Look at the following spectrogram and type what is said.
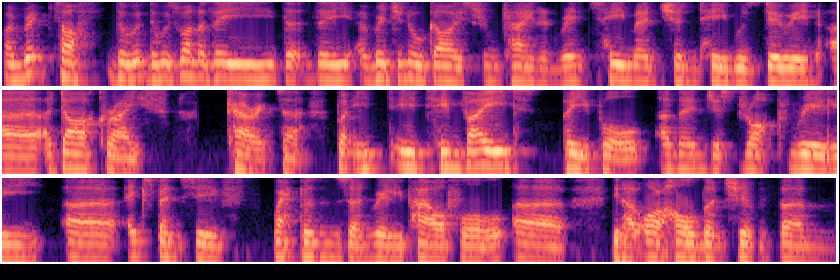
I ripped off. There, there was one of the, the, the original guys from Cane and Rinse. He mentioned he was doing a Dark Wraith character, but he'd, he'd invade people and then just drop really uh, expensive weapons and really powerful, uh, you know, or a whole bunch of um,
